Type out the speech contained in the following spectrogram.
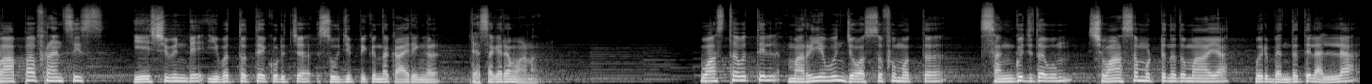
പാപ്പ ഫ്രാൻസിസ് യേശുവിന്റെ യുവത്വത്തെക്കുറിച്ച് സൂചിപ്പിക്കുന്ന കാര്യങ്ങൾ രസകരമാണ്. വാസ്തവത്തിൽ മറിയവും ജോസഫുമൊത്ത് സങ്കുചിതവും ശ്വാസം മുട്ടുന്നതുമായ ഒരു ബന്ധത്തിലല്ല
